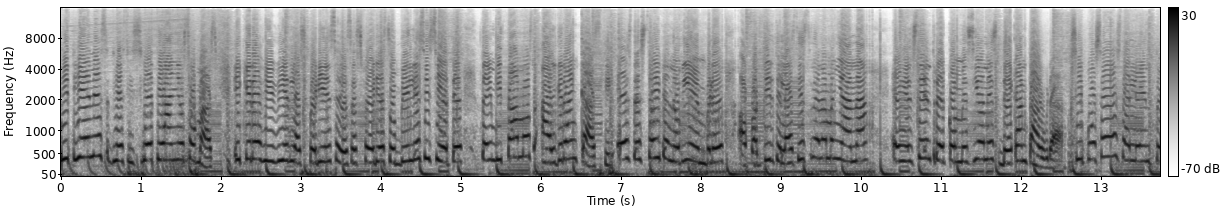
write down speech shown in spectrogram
Si tienes 17 años o más y quieres vivir la experiencia de esas ferias 2017, te invitamos al Gran Casting este 6 de noviembre a partir de las 10 de la mañana en el Centro de Convenciones de Cantaura. Si posees talento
